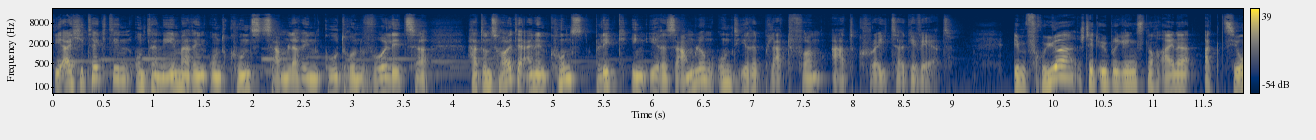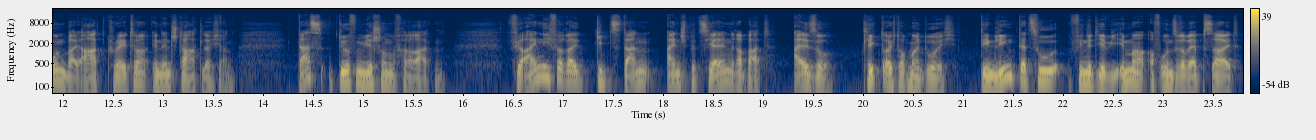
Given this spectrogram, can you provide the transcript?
Die Architektin, Unternehmerin und Kunstsammlerin Gudrun Wurlitzer hat uns heute einen Kunstblick in ihre Sammlung und ihre Plattform Art Creator gewährt. Im Frühjahr steht übrigens noch eine Aktion bei Art Creator in den Startlöchern. Das dürfen wir schon verraten. Für Einlieferer gibt's dann einen speziellen Rabatt. Also, klickt euch doch mal durch. Den Link dazu findet ihr wie immer auf unserer Website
